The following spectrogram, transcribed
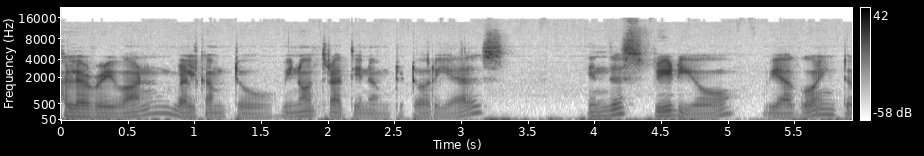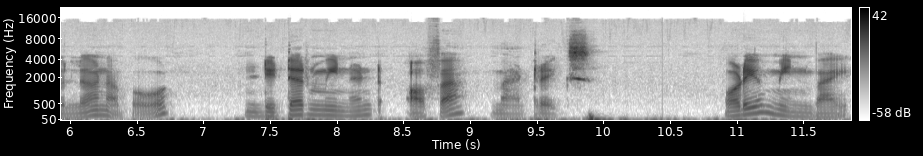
Hello everyone, welcome to Vinoth Rathinam tutorials. In this video, we are going to learn about determinant of a matrix. What do you mean by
